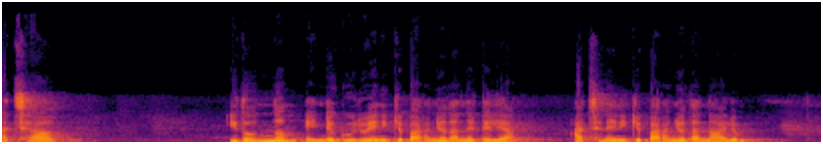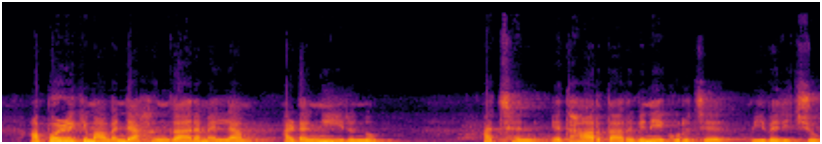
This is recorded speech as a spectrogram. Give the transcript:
അച്ഛാ ഇതൊന്നും എന്റെ ഗുരു എനിക്ക് പറഞ്ഞു തന്നിട്ടില്ല. അച്ഛൻ എനിക്ക് പറഞ്ഞു തന്നാലും. അപ്പോഴേക്കും അവന്റെ അഹങ്കാരമെല്ലാം അടങ്ങിയിരുന്നു. അച്ഛൻ യഥാർത്ഥ അറിവിനെക്കുറിച്ച് വിവരിച്ചു.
